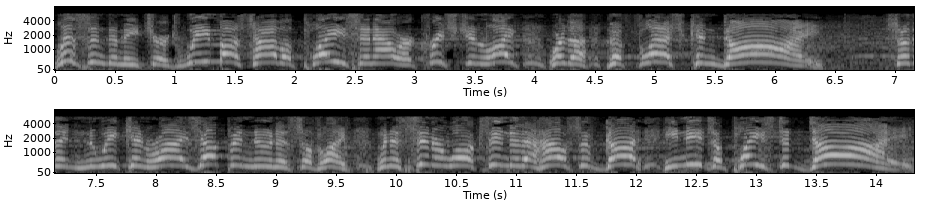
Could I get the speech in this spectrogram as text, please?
Listen to me, church. We must have a place in our Christian life where the, the flesh can die so that we can rise up in newness of life. When a sinner walks into the house of God, he needs a place to die.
